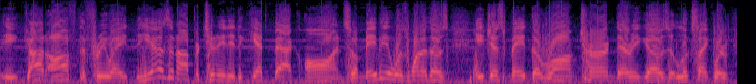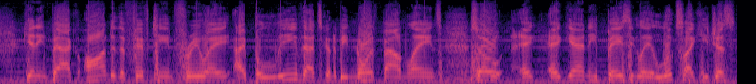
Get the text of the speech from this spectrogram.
he got off the freeway. He has an opportunity to get back on. So maybe it was one of those, he just made the wrong turn. There he goes. It looks like we're getting back onto the 15 freeway. I believe that's going to be northbound lanes. So again, he basically, it looks like he just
